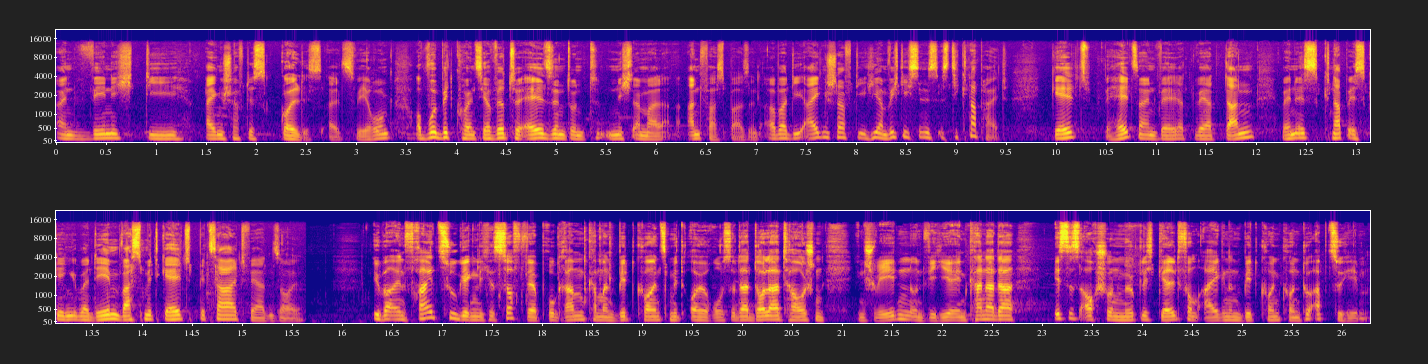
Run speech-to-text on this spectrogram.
ein wenig die Eigenschaft des Goldes als Währung, obwohl Bitcoins ja virtuell sind und nicht einmal anfassbar sind. Aber die Eigenschaft, die hier am wichtigsten ist, ist die Knappheit. Geld behält seinen Wert dann, wenn es knapp ist gegenüber dem, was mit Geld bezahlt werden soll. Über ein frei zugängliches Softwareprogramm kann man Bitcoins mit Euros oder Dollar tauschen. In Schweden und wie hier in Kanada ist es auch schon möglich, Geld vom eigenen Bitcoin-Konto abzuheben.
